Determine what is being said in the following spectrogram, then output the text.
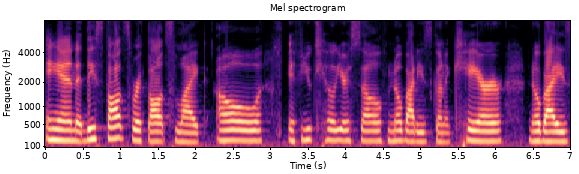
and these thoughts were thoughts like, oh, if you kill yourself, nobody's to care. Nobody's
